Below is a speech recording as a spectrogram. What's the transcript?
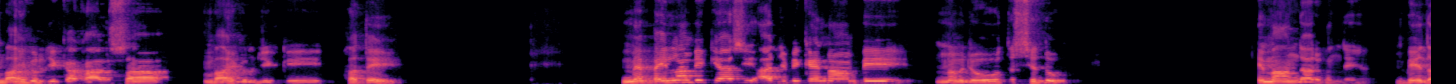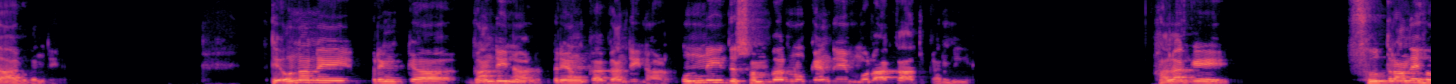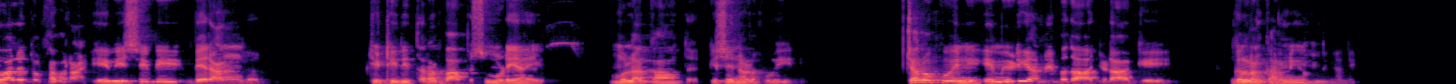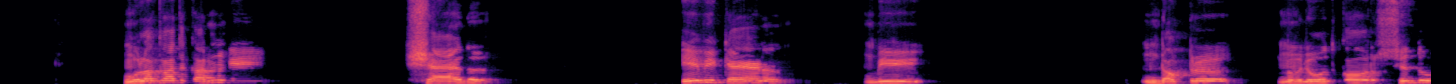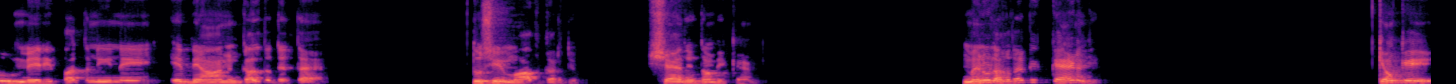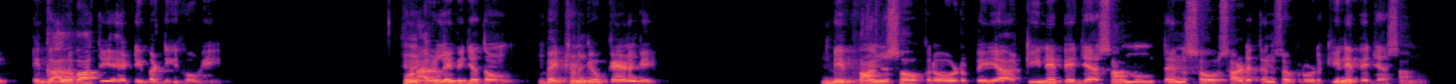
ਵਾਹਿਗੁਰੂ ਜੀ ਕਾ ਖਾਲਸਾ, ਵਾਹਿਗੁਰੂ ਜੀ ਕੀ ਫਤਿਹ। ਮੈਂ ਪਹਿਲਾਂ ਵੀ ਕਿਹਾ ਸੀ, ਅੱਜ ਵੀ ਕਹਿਣਾ ਵੀ ਨਵਜੋਤ ਸਿੱਧੂ ਇਮਾਨਦਾਰ ਬੰਦੇ ਆ, ਬੇਦਾਗ ਬੰਦੇ ਆ। ਤੇ ਉਹਨਾਂ ਨੇ ਪ੍ਰਿੰਕਾ ਗਾਂਧੀ ਨਾਲ, ਪ੍ਰਿਯੰਕਾ ਗਾਂਧੀ ਨਾਲ 19 ਦਸੰਬਰ ਨੂੰ ਕਹਿੰਦੇ ਮੁਲਾਕਾਤ ਕਰਨੀ ਹੈ। ਹਾਲਾਂਕਿ ਸੂਤਰਾਂ ਦੇ ਹਵਾਲੇ ਤੋਂ ਖਬਰਾਂ ਇਹ ਵੀ ਸੀ ਵੀ ਬੇਰੰਗ ਚਿੱਠੀ ਦੀ ਤਰ੍ਹਾਂ ਵਾਪਸ ਮੁੜਿਆ ਏ ਮੁਲਾਕਾਤ ਕਿਸੇ ਨਾਲ ਹੋਈ ਚਲੋ ਕੋਈ ਨਹੀਂ, ਇਹ ਮੀਡੀਆ ਨੇ ਵਧਾ ਚੜਾ ਕੇ ਗੱਲਾਂ ਕਰਨੀਆਂ ਹੁੰਦੀਆਂ ਨੇ। ਮੁਲਾਕਾਤ ਕਰਨਗੇ, ਸ਼ਾਇਦ ਇਹ ਵੀ ਕਹਿਣ ਵੀ ਡਾਕਟਰ ਨਵਜੋਤ ਕੌਰ ਸਿੱਧੂ ਮੇਰੀ ਪਤਨੀ ਨੇ ਇਹ ਬਿਆਨ ਗਲਤ ਦਿੱਤਾ ਹੈ। ਤੁਸੀਂ ਮਾਫ ਕਰ ਦਿਓ। ਸ਼ਾਇਦ ਇਦਾਂ ਵੀ ਕਹਿਣਗੇ। ਮੈਨੂੰ ਲੱਗਦਾ ਵੀ ਕਹਿਣਗੇ। ਕਿਉਂਕਿ ਇਹ ਗੱਲਬਾਤ ਹੀ ਐਡੀ ਵੱਡੀ ਹੋ ਗਈ। ਹੁਣ ਅਗਲੇ ਵੀ ਜਦੋਂ ਬੈਠਣਗੇ, ਉਹ ਕਹਿਣਗੇ। ਵੀ 500 ਕਰੋੜ ਰੁਪਇਆ ਕਿਹਨੇ ਭੇਜਿਆ ਸਾਨੂੰ? 300 350 ਕਰੋੜ ਕਿਹਨੇ ਭੇਜਿਆ ਸਾਨੂੰ?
